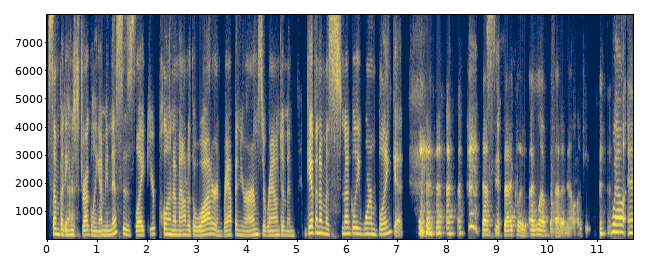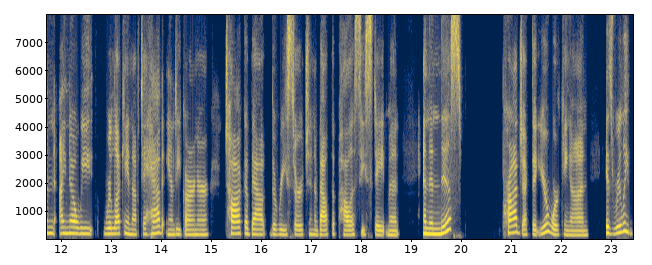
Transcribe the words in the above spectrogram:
somebody who's struggling. I mean, this is like you're pulling them out of the water and wrapping your arms around them and giving them a snuggly warm blanket. That's so, exactly. I love that analogy. well, and I know we were lucky enough to have Andy Garner talk about the research and about the policy statement. And then this project that you're working on is really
